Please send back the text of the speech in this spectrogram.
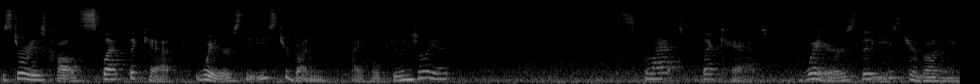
The story is called Splat the cat, Where's the Easter Bunny? I hope you enjoy it. Splat the cat, Where's the Easter Bunny?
